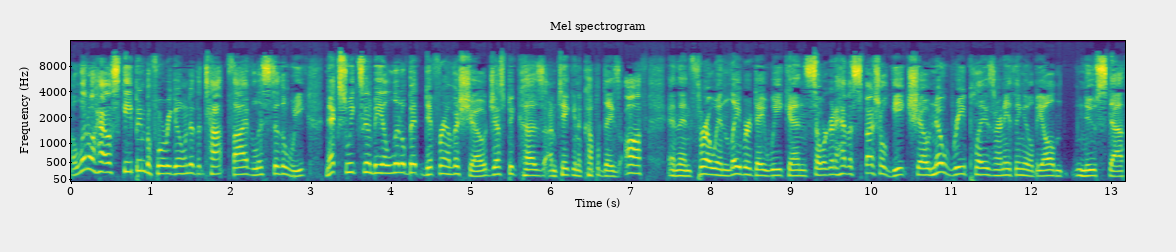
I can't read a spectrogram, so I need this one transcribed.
A little housekeeping before we go into the top five list of the week. Next week's going to be a little bit different of a show just because I'm taking a couple days off and then throw in Labor Day weekend. So we're going to have a special Geek Show. No replays or anything. It'll be all new stuff.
